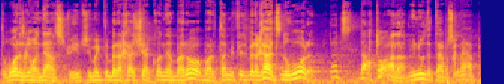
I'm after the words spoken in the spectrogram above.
The water is going downstream, so you make the beracha shakon baro. By the time you finish beracha, it's new water. That's da'to alab. You knew that that was going to happen.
